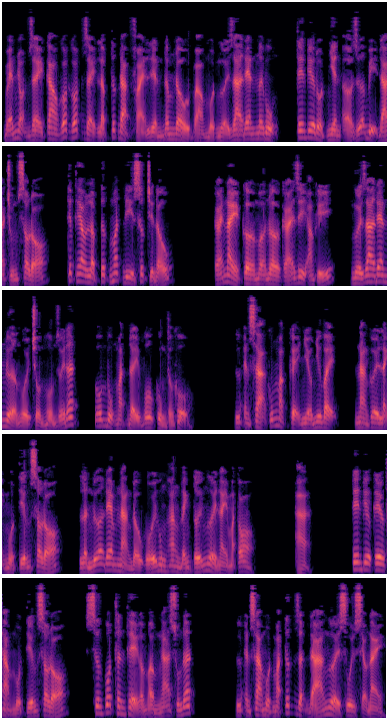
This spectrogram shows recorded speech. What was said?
Bén nhọn giày cao gót gót giày lập tức đạp phải liền đâm đầu vào một người da đen nơi bụng, tên kia đột nhiên ở giữa bị đá trúng sau đó, tiếp theo lập tức mất đi sức chiến đấu. Cái này cờ mờ nờ cái gì ám khí, người da đen nửa ngồi trồn hồm dưới đất, ôm bụng mặt đầy vô cùng thống khổ. Lẹn xạ cũng mặc kệ nhiều như vậy, nàng cười lạnh một tiếng sau đó, lần nữa đem nàng đầu gối hung hăng đánh tới người này mặt to. À tên kia kêu thảm một tiếng sau đó, xương cốt thân thể ầm ầm ngã xuống đất. Lẹn xạ một mặt tức giận đá người xui xẻo này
